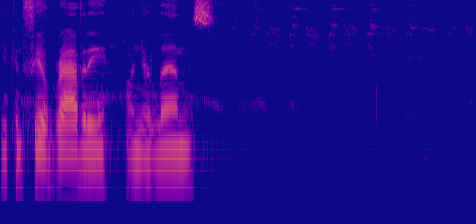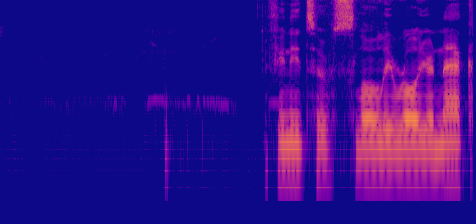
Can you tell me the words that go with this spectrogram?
You can feel gravity on your limbs. If you need to slowly roll your neck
